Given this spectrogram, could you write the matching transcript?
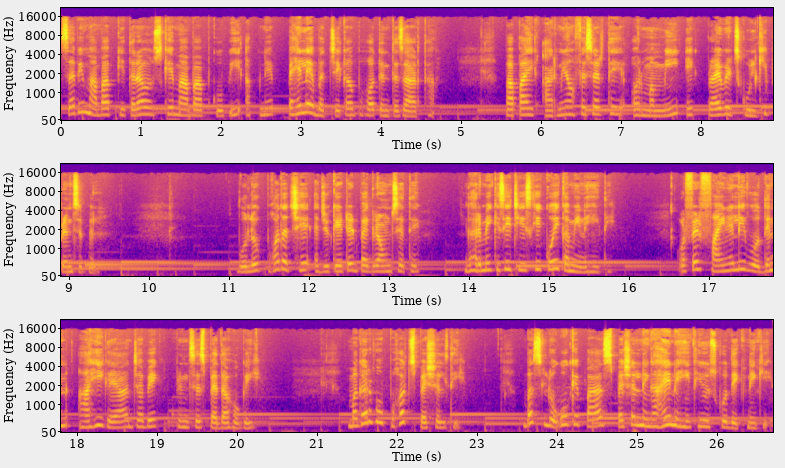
सभी माँ बाप की तरह उसके माँ बाप को भी अपने पहले बच्चे का बहुत इंतज़ार था। पापा एक आर्मी ऑफिसर थे और मम्मी एक प्राइवेट स्कूल की प्रिंसिपल। वो लोग बहुत अच्छे एजुकेटेड बैकग्राउंड से थे। घर में किसी चीज़ की कोई कमी नहीं थी। और फिर फाइनली वो दिन आ ही गया जब एक प्रिंसेस पैदा हो गई। मगर वो बहुत स्पेशल थी। बस लोगों के पास स्पेशल निगाहें नहीं थी उसको देखने की।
